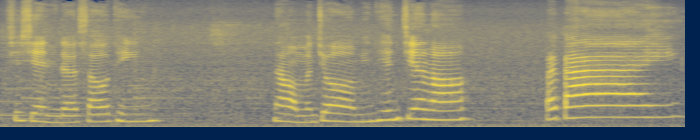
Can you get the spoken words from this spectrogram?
谢谢你的收听，那我们就明天见喽，拜拜。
